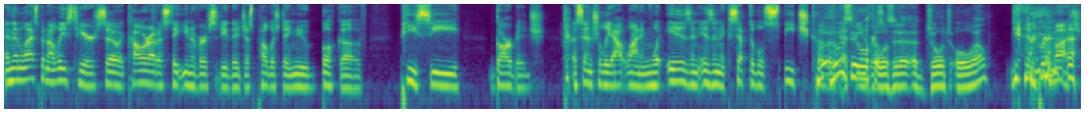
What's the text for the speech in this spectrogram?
And then last but not least here, so at Colorado State University, they just published a new book of PC garbage, essentially outlining what is and isn't acceptable speech code. who was the author? university. Was it a, a George Orwell? Yeah, pretty much.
